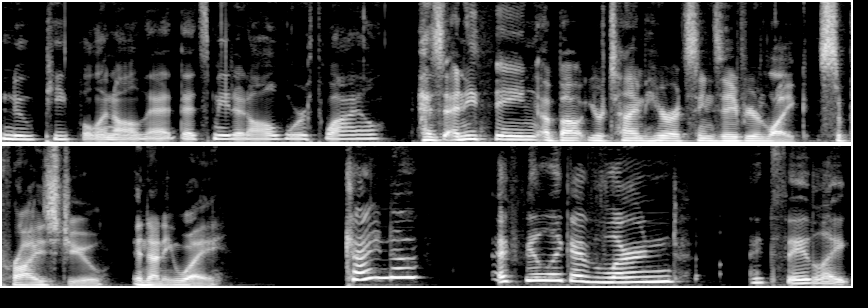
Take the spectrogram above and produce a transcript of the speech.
new people and all that. That's made it all worthwhile. Has anything about your time here at St. Xavier like surprised you in any way? Kind of. I feel like I've learned, I'd say like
